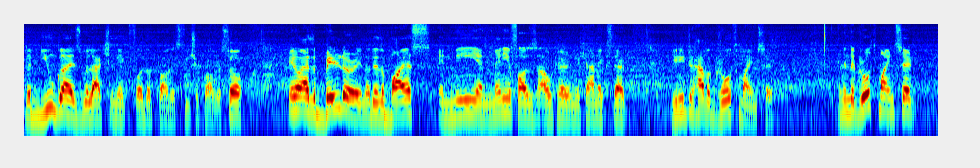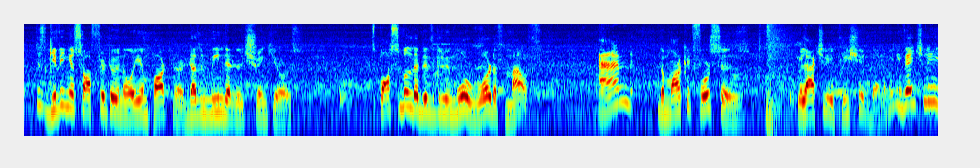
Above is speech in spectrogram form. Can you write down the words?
the new guys will actually make further progress, future progress. So, you know, as a builder, you know, there's a bias in me and many of us out here in Nutanix that you need to have a growth mindset. And in the growth mindset, just giving your software to an OEM partner doesn't mean that it'll shrink yours. It's possible that there's going to be more word of mouth. And the market forces will actually appreciate that. I mean, eventually,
